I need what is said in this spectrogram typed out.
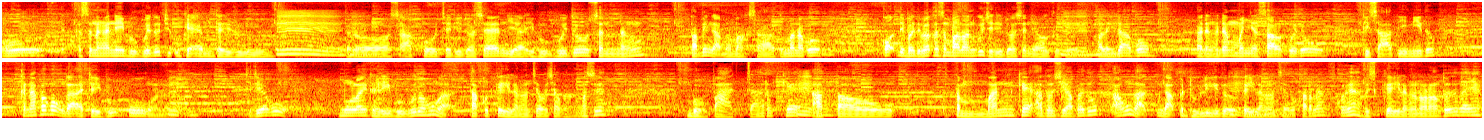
oh kesenangannya ibuku itu di UGM dari dulu. Hmm. Terus aku jadi dosen ya ibuku itu seneng tapi nggak memaksa. Cuman aku kok tiba-tiba kesempatanku jadi dosen ya waktu itu. Paling nggak aku kadang-kadang menyesalku itu di saat ini tuh kenapa kok nggak ada ibuku? ngono. Jadi aku mulai dari ibuku tuh aku nggak takut kehilangan siapa-siapa. Maksudnya boh pacar kek atau teman kek atau siapa itu aku nggak nggak peduli gitu loh kehilangan siapa karena kok ya habis kehilangan orang tua itu kayaknya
